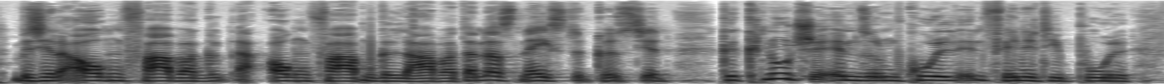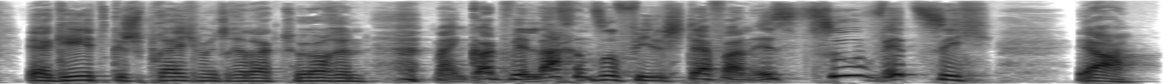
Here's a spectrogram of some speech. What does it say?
Ein bisschen Augenfarbe, Augenfarben gelabert, dann das nächste Küsschen, geknutsche in so einem coolen Infinity Pool. Er geht, Gespräch mit Redakteurin. Mein Gott, wir lachen so viel. Stefan ist zu witzig. Ja,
